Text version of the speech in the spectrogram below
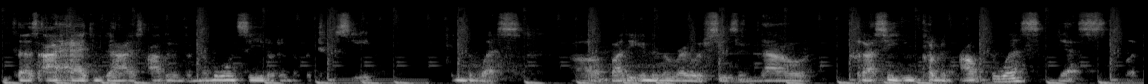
Because I had you guys either the number one seed or the number two seed in the West uh, by the end of the regular season. Now, could I see you coming out the West? Yes, but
